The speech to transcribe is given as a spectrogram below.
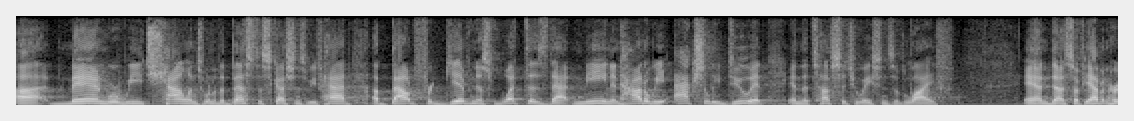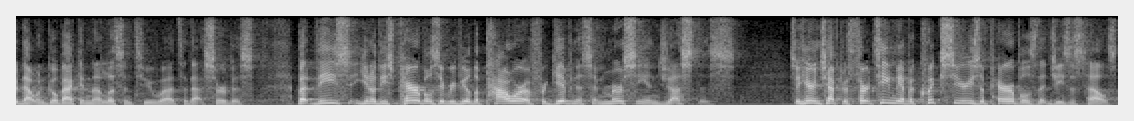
uh, man, were we challenged, one of the best discussions we've had about forgiveness. What does that mean? And how do we actually do it in the tough situations of life? And uh, so if you haven't heard that one, go back and uh, listen to, to that service. But these, you know, these parables, they reveal the power of forgiveness and mercy and justice. So, here in chapter 13, we have a quick series of parables that Jesus tells,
